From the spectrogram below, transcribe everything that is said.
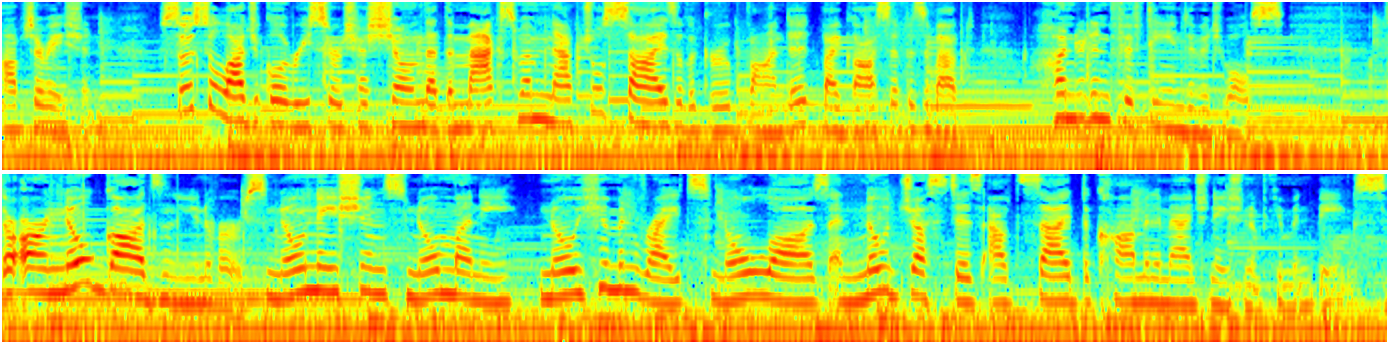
observation. Sociological research has shown that the maximum natural size of a group bonded by gossip is about 150 individuals. There are no gods in the universe, no nations, no money, no human rights, no laws, and no justice outside the common imagination of human beings.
